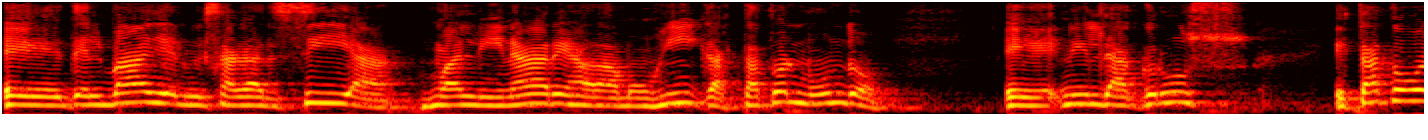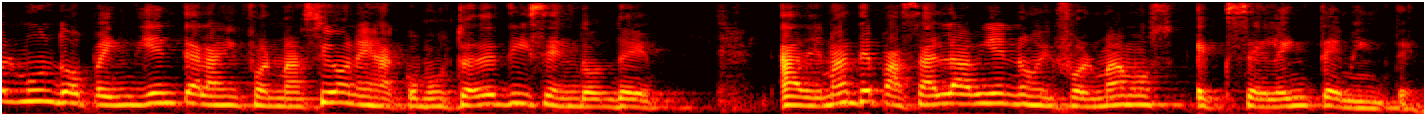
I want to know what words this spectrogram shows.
eh, Del Valle, Luisa García, Juan Linares, Ada Mojica, está todo el mundo, eh, Nilda Cruz, está todo el mundo pendiente a las informaciones, como ustedes dicen, donde además de pasarla bien, nos informamos excelentemente.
